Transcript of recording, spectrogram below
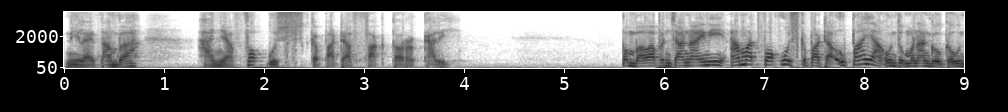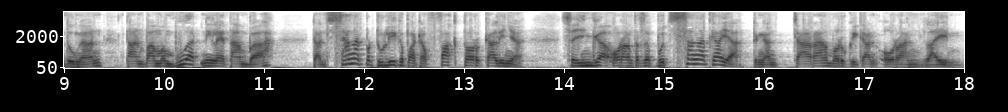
nilai tambah, hanya fokus kepada faktor kali. Pembawa bencana ini amat fokus kepada upaya untuk menangguk keuntungan tanpa membuat nilai tambah dan sangat peduli kepada faktor kalinya, sehingga orang tersebut sangat kaya dengan cara merugikan orang lain.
